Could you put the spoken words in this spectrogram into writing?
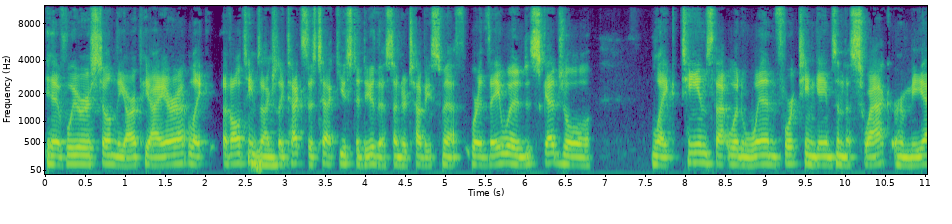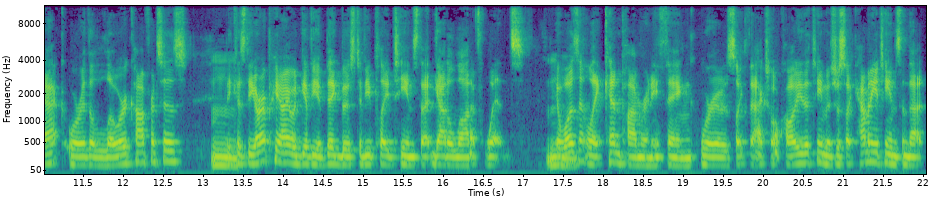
if we were still in the RPI era. Like, of all teams, mm-hmm. actually, Texas Tech used to do this under Tubby Smith, where they would schedule like teams that would win 14 games in the SWAC or MEAC or the lower conferences. Mm. Because the RPI would give you a big boost if you played teams that got a lot of wins. Mm-hmm. It wasn't like KenPom or anything where it was like the actual quality of the team. It's just like how many teams in that,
